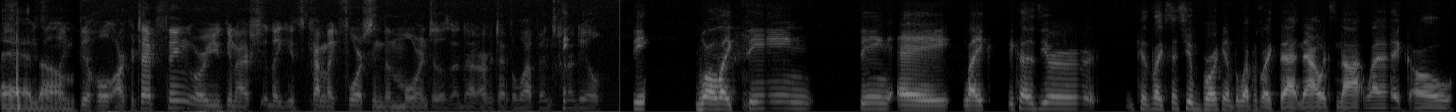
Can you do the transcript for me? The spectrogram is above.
And Is it um, like the whole archetype thing, or you can actually like it's kind of like forcing them more into those, that archetype of weapons kind of deal. well like seeing seeing a like because you're because like since you're breaking up the weapons like that now it's not like oh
